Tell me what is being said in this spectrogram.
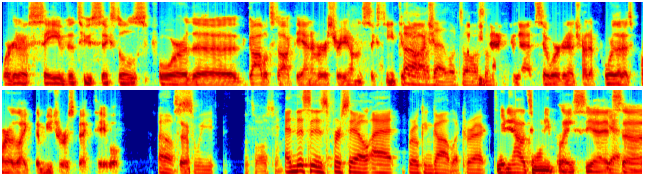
we're going to save the two sixtels for the goblet stock, the anniversary on the 16th. Oh, I'll actually that looks be awesome. back to that. So we're going to try to pour that as part of like the mutual respect table. Oh, So- sweet. That's awesome. And this is for sale at Broken Goblet, correct? Right now, it's the only place. Yeah, it's uh,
